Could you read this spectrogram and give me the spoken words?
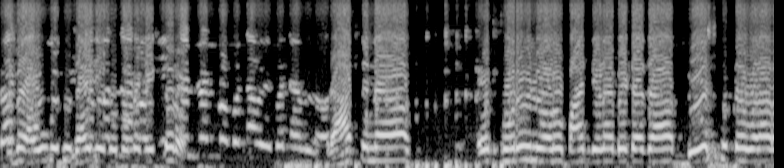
કે ભાઈ આવું બધું થાય છે તો તમે કંઈક કરો. રાતના એક ફોર વ્હીલ વાળો પાંચ જણા બેઠા હતા. બે સ્કૂટર વાળા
